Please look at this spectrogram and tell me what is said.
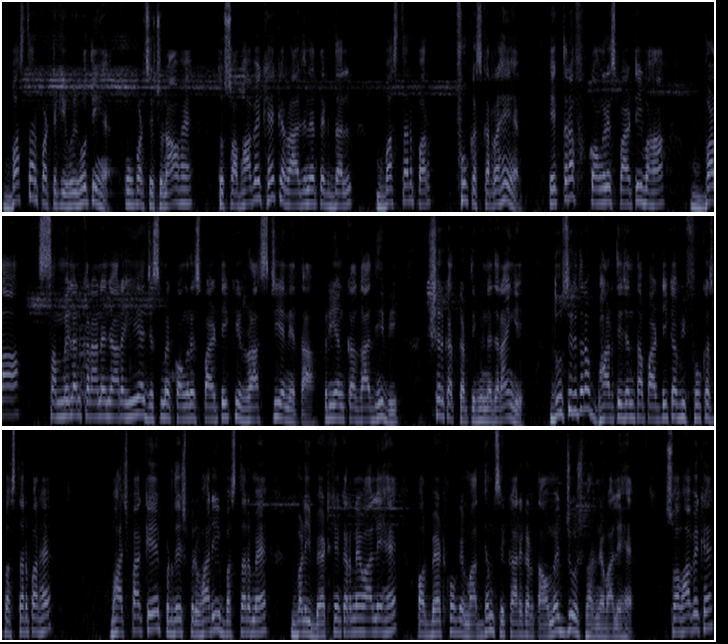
बस्तर पर टिकी हुई होती हैं। ऊपर से चुनाव है तो स्वाभाविक है कि राजनीतिक दल बस्तर पर फोकस कर रहे हैं। एक तरफ़ कांग्रेस पार्टी वहाँ बड़ा सम्मेलन कराने जा रही है, जिसमें कांग्रेस पार्टी की राष्ट्रीय नेता प्रियंका गांधी भी शिरकत करती हुई नज़र आएँगी। दूसरी तरफ़, भारतीय जनता पार्टी का भी फोकस बस्तर पर है। भाजपा के प्रदेश प्रभारी बस्तर में बड़ी बैठकें करने वाले हैं और बैठकों के माध्यम से कार्यकर्ताओं में जोश भरने वाले हैं। स्वाभाविक है,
